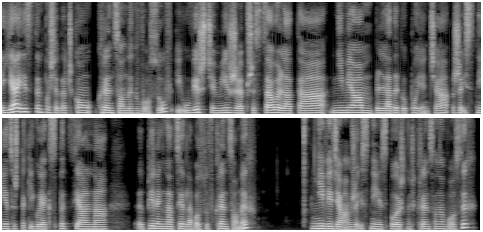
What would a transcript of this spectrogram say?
Ja jestem posiadaczką kręconych włosów i uwierzcie mi, że przez całe lata nie miałam bladego pojęcia, że istnieje coś takiego jak specjalna e, pielęgnacja dla włosów kręconych. Nie wiedziałam, że istnieje społeczność kręconowłosych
